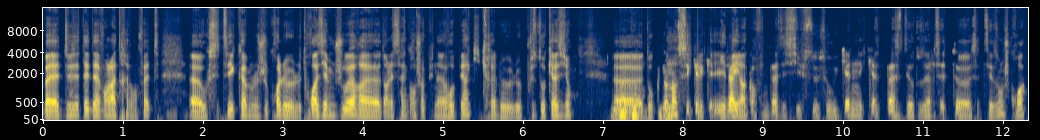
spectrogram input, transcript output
bah, deux étés d'avant la trêve en fait, où c'était comme je crois le, le troisième joueur dans les cinq grands championnats européens qui crée le, le plus d'occasions. donc non, non, c'est quelqu'un. Et là, il a encore fait une passe décisive ce, ce week-end et quatre passes D au total cette, cette saison, je crois.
